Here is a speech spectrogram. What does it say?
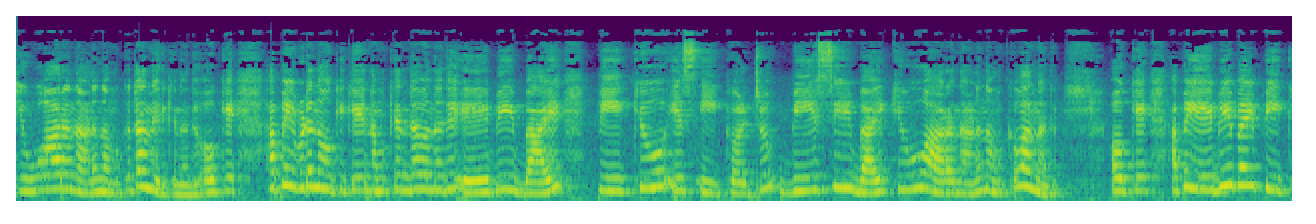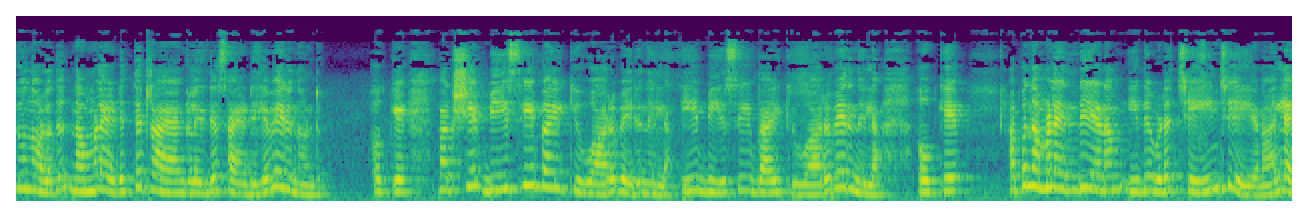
Q R എന്നാണ് നമുക്ക് തന്നിരിക്കുന്നത്. ഓക്കെ അപ്പൊ ഇവിടെ നോക്കിക്കേ നമുക്ക് എന്താ വന്നത്? A B by P Q is equal to B C by Q R okay നമുക്ക് വന്നത്. ഓക്കെ അപ്പൊ A B by P Q എന്നുള്ളത് നമ്മൾ എടുത്ത ട്രയാങ്കിളിന്റെ സൈഡിൽ വരുന്നുണ്ട്. ഓക്കെ പക്ഷേ B C by Q R വരുന്നില്ല. ഈ B C by Q R വരുന്നില്ല. ഓക്കെ അപ്പൊ നമ്മൾ എന്ത് ചെയ്യണം? ഇതിവിടെ ചേഞ്ച് ചെയ്യണം അല്ലെ?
